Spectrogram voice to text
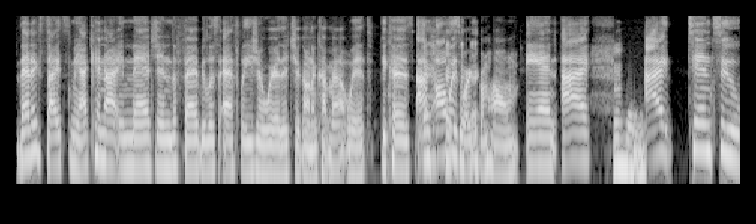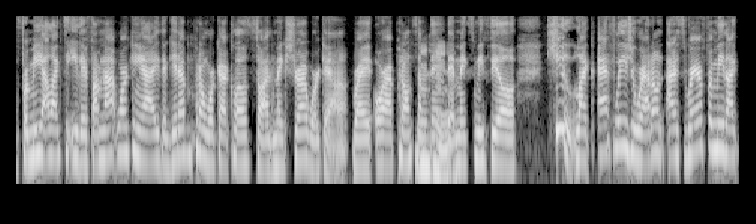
That excites me. I cannot imagine the fabulous athleisure wear that you're going to come out with because I've always worked from home and I mm-hmm. I tend to for me I like to either if I'm not working I either get up and put on workout clothes so I make sure I work out, right? Or I put on something mm-hmm. that makes me feel cute, like athleisure wear. I don't it's rare for me like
